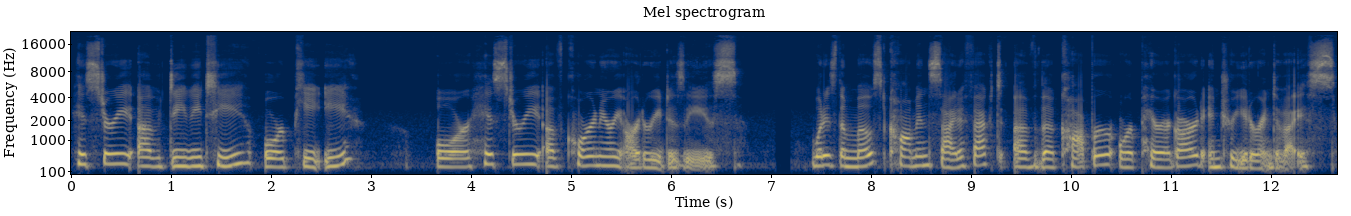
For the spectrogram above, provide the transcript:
History of DVT or PE, or history of coronary artery disease. What is the most common side effect of the copper or Paragard intrauterine device?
